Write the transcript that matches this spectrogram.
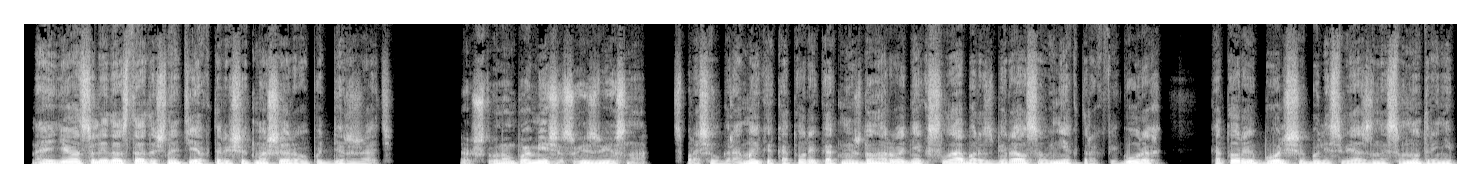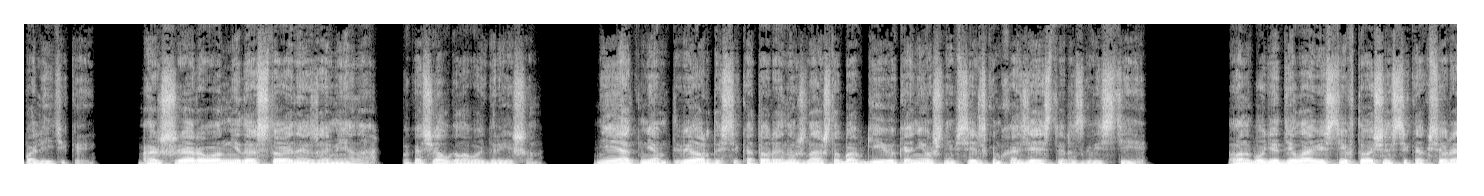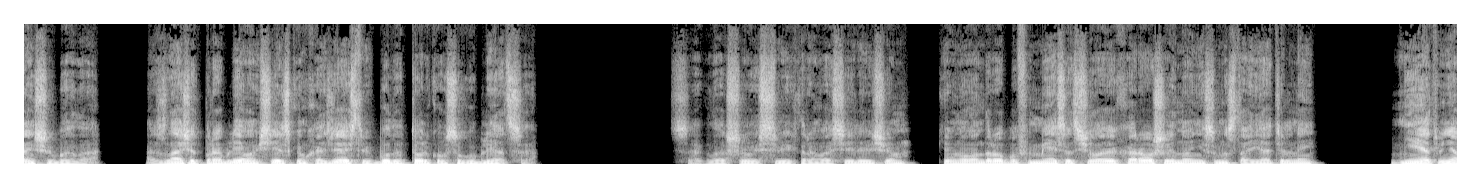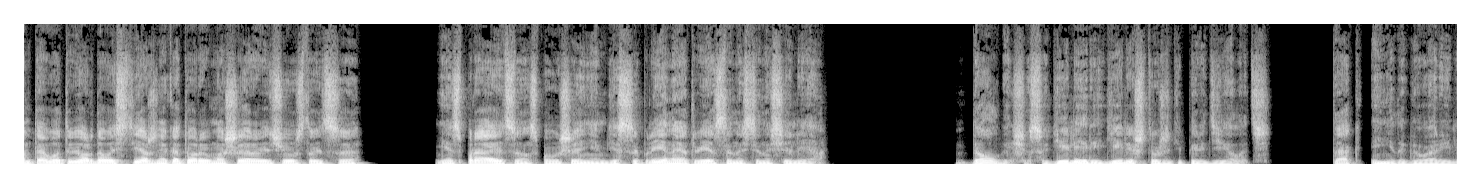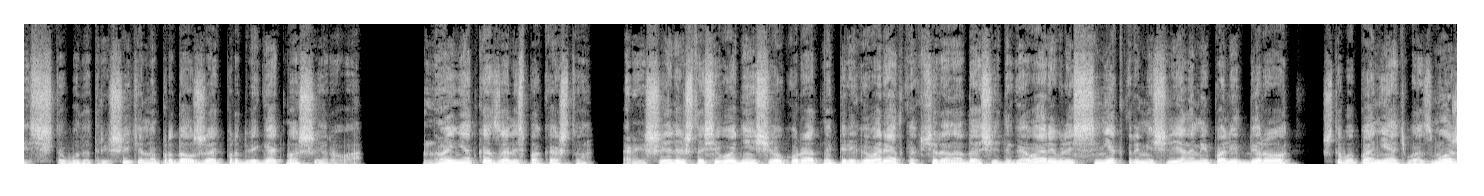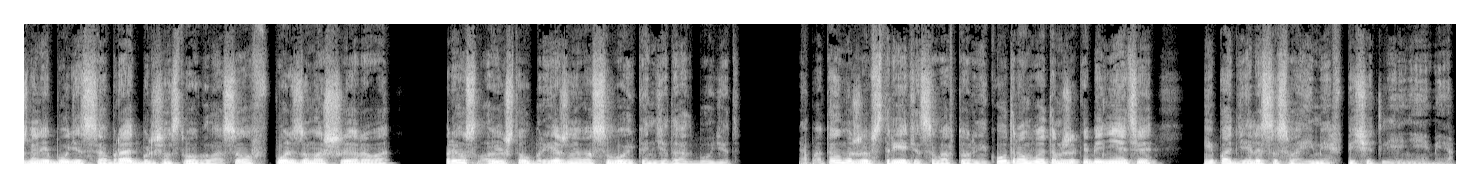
Найдется ли достаточно тех, кто решит Машерова поддержать? — Что нам по месяцу известно? — спросил Громыко, который, как международник, слабо разбирался в некоторых фигурах, которые больше были связаны с внутренней политикой. «Машеров он недостойная замена», — покачал головой Гришин. «Нет в нем твердости, которая нужна, чтобы Авгиевы конюшни в сельском хозяйстве разгрести. Он будет дела вести в точности, как все раньше было. А значит, проблемы в сельском хозяйстве будут только усугубляться. «Соглашусь с Виктором Васильевичем», — кивнул Андропов. «Месяц человек хороший, но не самостоятельный. Нет в нем того твердого стержня, который в Машерове чувствуется. Не справится он с повышением дисциплины и ответственности на селе». Долго еще судили и рядили, что же теперь делать. Так и не договорились, что будут решительно продолжать продвигать Машерова. Но и не отказались пока что. Решили, что сегодня еще аккуратно переговорят, как вчера на даче договаривались, с некоторыми членами Политбюро, чтобы понять, возможно ли будет собрать большинство голосов в пользу Машерова, при условии, что у Брежнева свой кандидат будет. А потом уже встретятся во вторник утром в этом же кабинете и поделятся своими впечатлениями.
